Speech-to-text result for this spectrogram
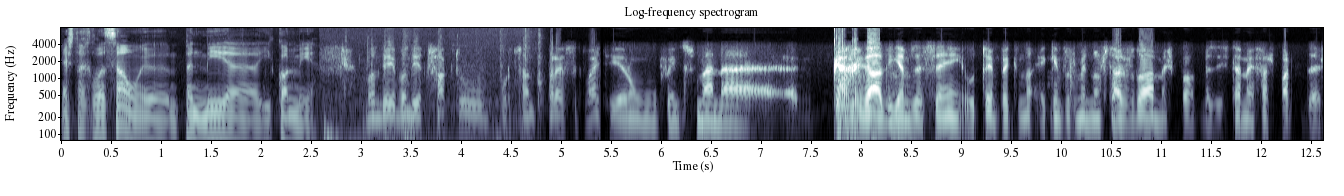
esta relação uh, pandemia e economia? Bom dia, bom dia. De facto, o Porto Santo parece que vai ter um fim de semana carregado, digamos assim. O tempo é que, não, é que infelizmente não está a ajudar, mas pronto, mas isso também faz parte das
